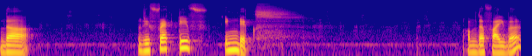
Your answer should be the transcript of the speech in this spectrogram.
The refractive index of the fiber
